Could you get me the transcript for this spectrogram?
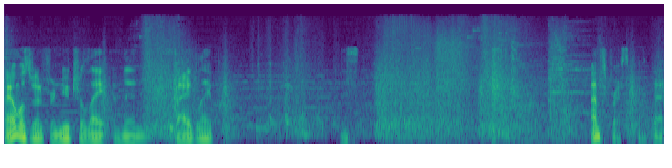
I almost went for neutral light and then side light. I'm surprised about that.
